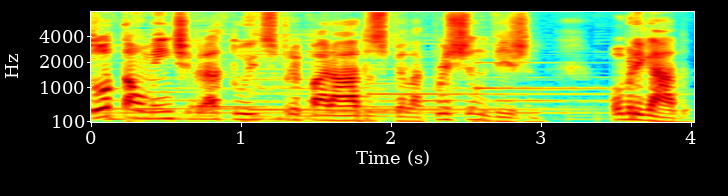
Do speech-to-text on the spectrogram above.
totalmente gratuitos preparados pela Christian Vision. Obrigado.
